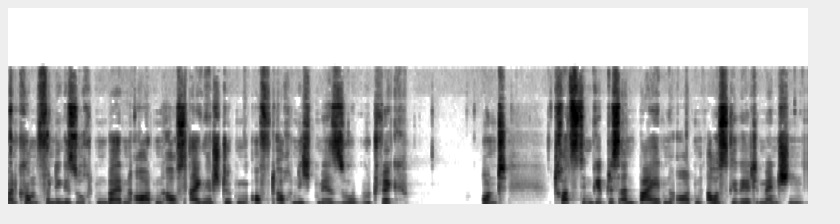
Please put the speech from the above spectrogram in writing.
Man kommt von den gesuchten beiden Orten aus eigenen Stücken oft auch nicht mehr so gut weg. Und trotzdem gibt es an beiden Orten ausgewählte Menschen,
